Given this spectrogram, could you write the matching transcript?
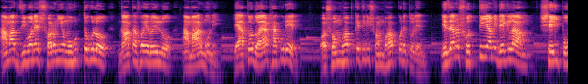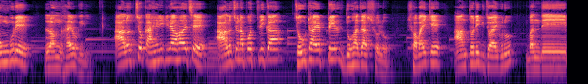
আমার জীবনের স্মরণীয় মুহূর্তগুলো গাঁথা হয়ে রইল আমার মনে। এত দয়া ঠাকুরের অসম্ভবকে তিনি সম্ভব করে তোলেন। এ যেন সত্যিই আমি দেখলাম সেই পঙ্গুরে লঙ্ঘায়গিরি। আলোচ্য কাহিনীটি নেওয়া হয়েছে আলোচনা পত্রিকা, চৌঠা এপ্রিল দু হাজার ষোলো। সবাইকে আন্তরিক জয়গুরু, বন্দে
